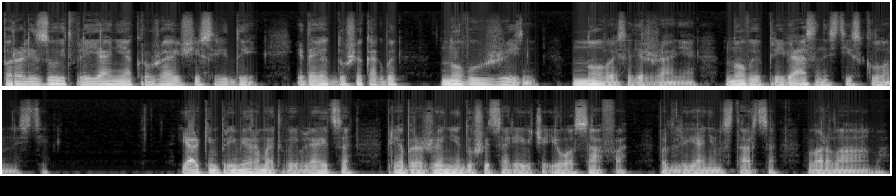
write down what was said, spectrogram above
парализует влияние окружающей среды и дает душе как бы новую жизнь, новое содержание, новые привязанности и склонности. Ярким примером этого является преображение души царевича Иосафа под влиянием старца Варлаама.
